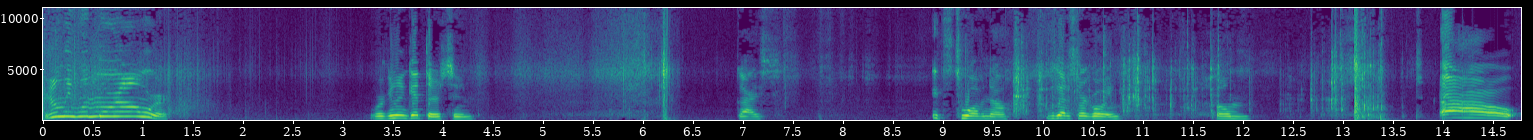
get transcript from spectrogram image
There's only one more hour. We're gonna get there soon. Guys, it's 12 now. We gotta start going. Um. Ow!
